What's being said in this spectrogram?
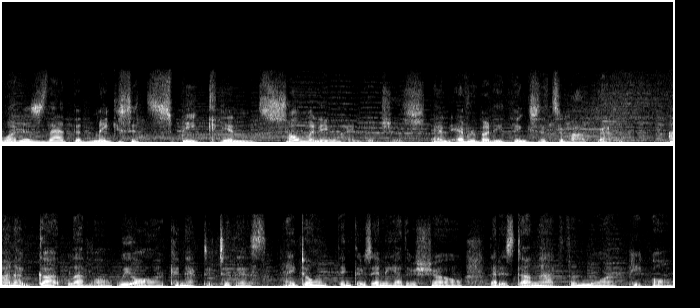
What is that that makes it speak in so many languages and everybody thinks it's about them? On a gut level, we all are connected to this. I don't think there's any other show that has done that for more people.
